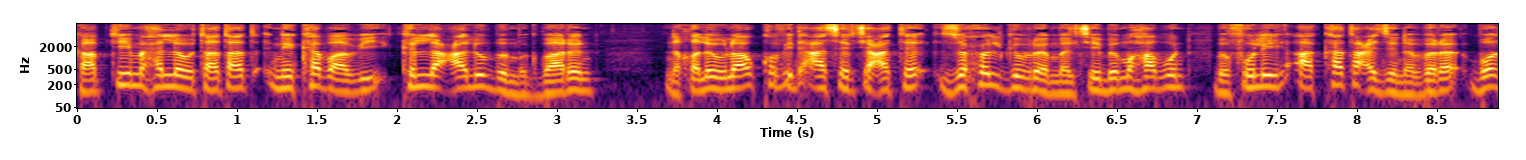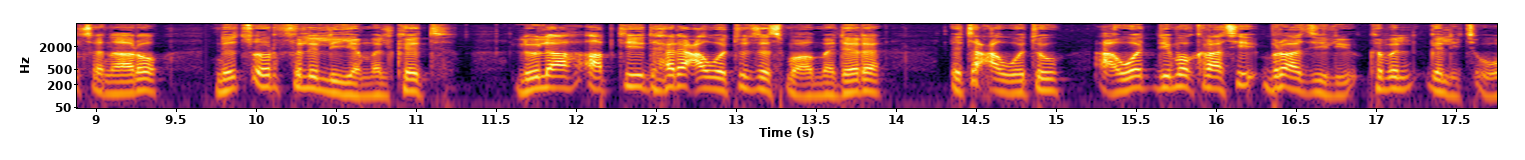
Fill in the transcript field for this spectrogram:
ካብቲ መሐለውታታት ንከባቢ ክለዓሉ ብምግባርን ንቕልውላው ኮቪድ ዓሰርተ ትሽዓተ ዝሑል ግብረ መልሲ ብምሃብ'ውን ብፍሉይ ኣካታዒ ዝነበረ ቦልሰናሮ ንጹር ፍልልይ የመልክት። ሉላ ኣብቲ ድሕሪ ዓወቱ ዘስምዖ መደረ፣ እቲ ዓወቱ ዓወት ዲሞክራሲ ብራዚል'ዩ ክብል ገሊጽዎ።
